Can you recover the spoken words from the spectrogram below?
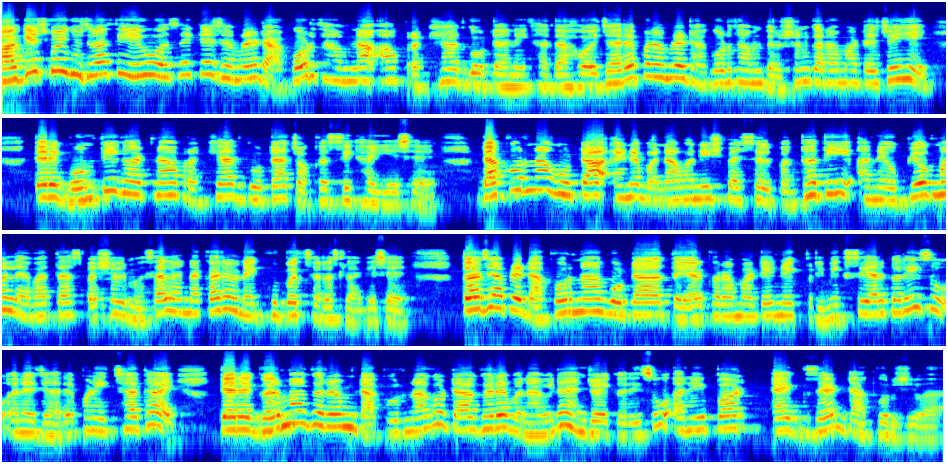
ભાગ્યે જ કોઈ ગુજરાતી એવું હશે કે જેમણે ડાકોર ધામના આ પ્રખ્યાત ગોટા નહીં ખાધા હોય. જ્યારે પણ આપણે ડાકોર ધામ દર્શન કરવા માટે જઈએ, ત્યારે ગોમતી ઘાટના પ્રખ્યાત ગોટા ચોક્કસથી ખાઈએ છીએ. ડાકોરના ગોટા એને બનાવવાની સ્પેશિયલ પદ્ધતિ અને ઉપયોગમાં લેવાતા સ્પેશિયલ મસાલાના કારણે ખૂબ જ સરસ લાગે છે. તો આજે આપણે ડાકોરના ગોટા તૈયાર કરવા માટેનું એક પ્રીમિક્સ તૈયાર કરીશું અને જ્યારે પણ ઈચ્છા થાય, ત્યારે ગરમા ગરમ ડાકોરના ગોટા ઘરે બનાવીને એન્જોય કરીશું અને પણ એક્ઝેક્ટ ડાકોર જેવા.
